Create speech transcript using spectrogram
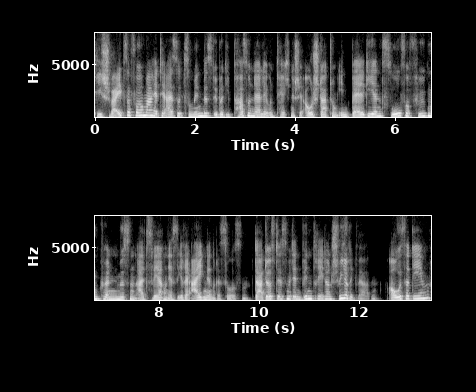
Die Schweizer Firma hätte also zumindest über die personelle und technische Ausstattung in Belgien so verfügen können müssen, als wären es ihre eigenen Ressourcen. Da dürfte es mit den Windrädern schwierig werden. Außerdem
